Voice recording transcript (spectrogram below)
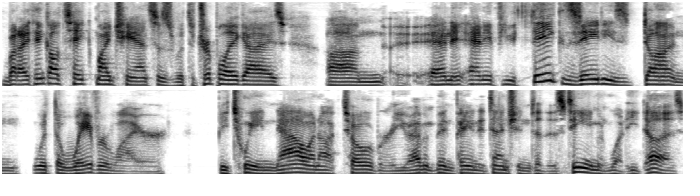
But I think I'll take my chances with the AAA guys um, and and if you think Zaidi's done with the waiver wire between now and October, you haven't been paying attention to this team and what he does.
